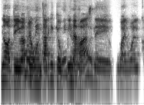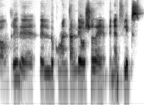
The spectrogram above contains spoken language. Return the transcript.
No, te iba a preguntar que qué opinabas de Wild Wild Country, del documental de Osho de Netflix.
